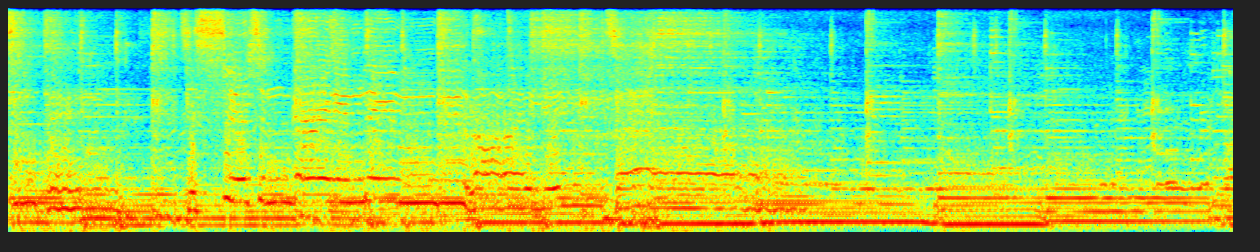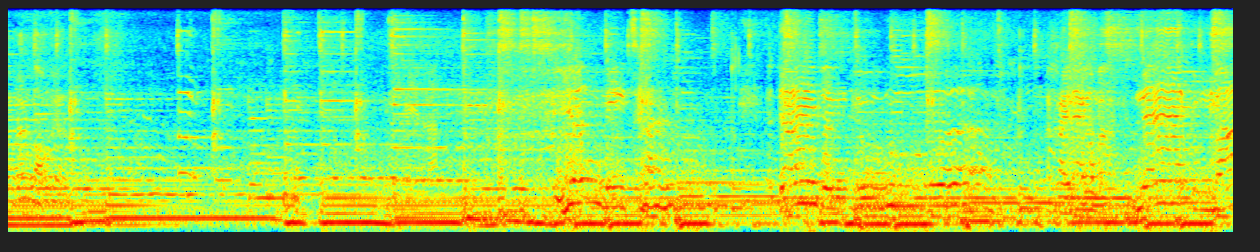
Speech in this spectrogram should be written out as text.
ฉันตึงจะเชื่อฉันได้นิ่มๆด้วยรอยยิ้มเธอ ตัว ใครได้ก็มาแน่ก็มา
